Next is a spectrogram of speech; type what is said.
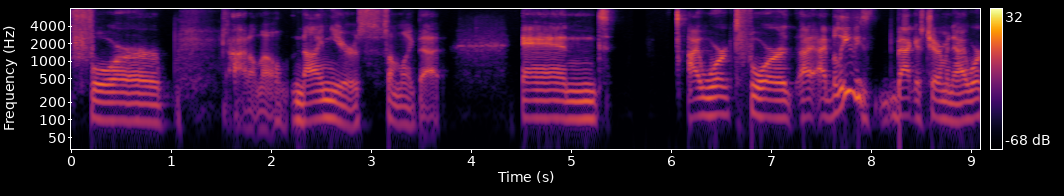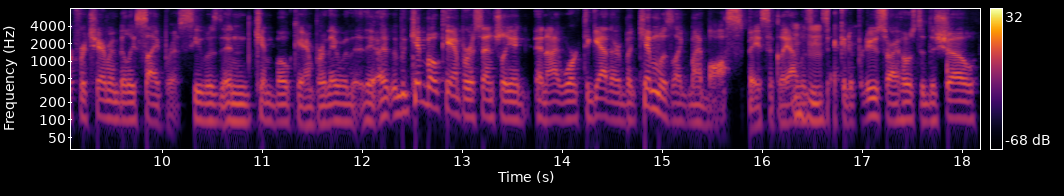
for I don't know, nine years, something like that. And I worked for, I, I, believe he's back as chairman now. I worked for Chairman Billy Cypress. He was in Kim Bokamper. They were, they, uh, Kim Bokamper essentially and I worked together, but Kim was like my boss, basically. I was mm-hmm. executive producer. I hosted the show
